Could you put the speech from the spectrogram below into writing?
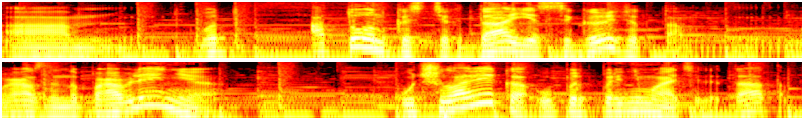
Вот о тонкостях, да, если говорить, это там разные направления, у человека, у предпринимателя, да, там,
